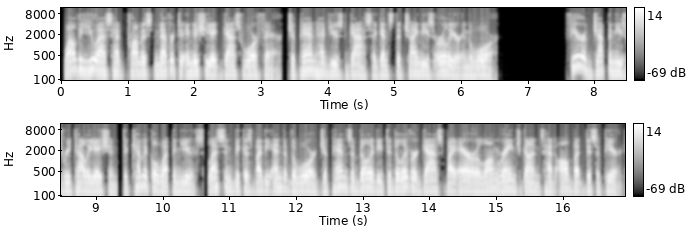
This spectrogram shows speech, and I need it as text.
While the U.S. had promised never to initiate gas warfare, Japan had used gas against the Chinese earlier in the war. Fear of Japanese retaliation to chemical weapon use lessened because by the end of the war Japan's ability to deliver gas by air or long-range guns had all but disappeared.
